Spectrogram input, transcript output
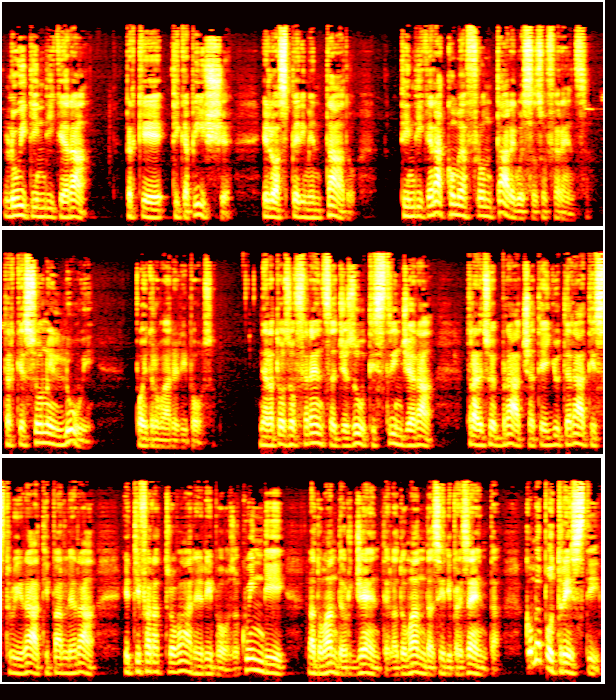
Lui ti indicherà, perché ti capisce e lo ha sperimentato, ti indicherà come affrontare questa sofferenza, perché solo in Lui puoi trovare riposo. Nella tua sofferenza Gesù ti stringerà tra le sue braccia, ti aiuterà, ti istruirà, ti parlerà e ti farà trovare riposo. Quindi la domanda è urgente, la domanda si ripresenta. Come potresti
